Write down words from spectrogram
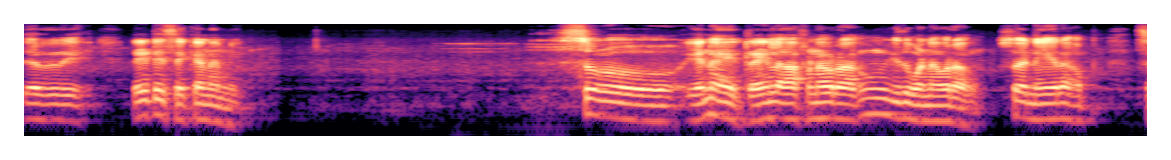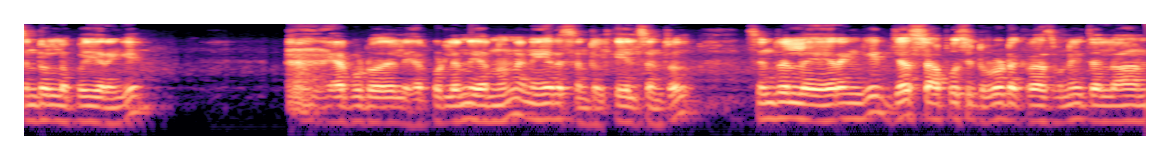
ரேட் இஸ் எக்கானமி ஸோ என்ன ட்ரெயினில் ஆஃப் அன் ஹவர் ஆகும் இது ஒன் ஹவர் ஆகும். ஸோ நேராக அப் சென்ட்ரலில் போய் இறங்கி ஏர்போர்ட் வரையில் ஏர்போர்ட்லேருந்து ஏறணும்னா நேராக சென்ட்ரல் கேஎல் சென்ட்ரல் சென்ட்ரலில் இறங்கி ஜஸ்ட் ஆப்போசிட் ரோட்டை கிராஸ் பண்ணி தெல்லான்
